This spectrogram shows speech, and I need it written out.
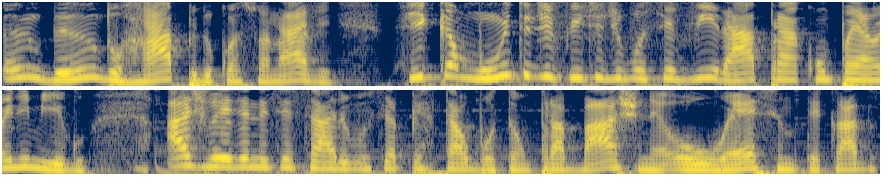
andando rápido com a sua nave, fica muito difícil de você virar para acompanhar o inimigo. Às vezes é necessário você apertar o botão para baixo, né, ou o S no teclado,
